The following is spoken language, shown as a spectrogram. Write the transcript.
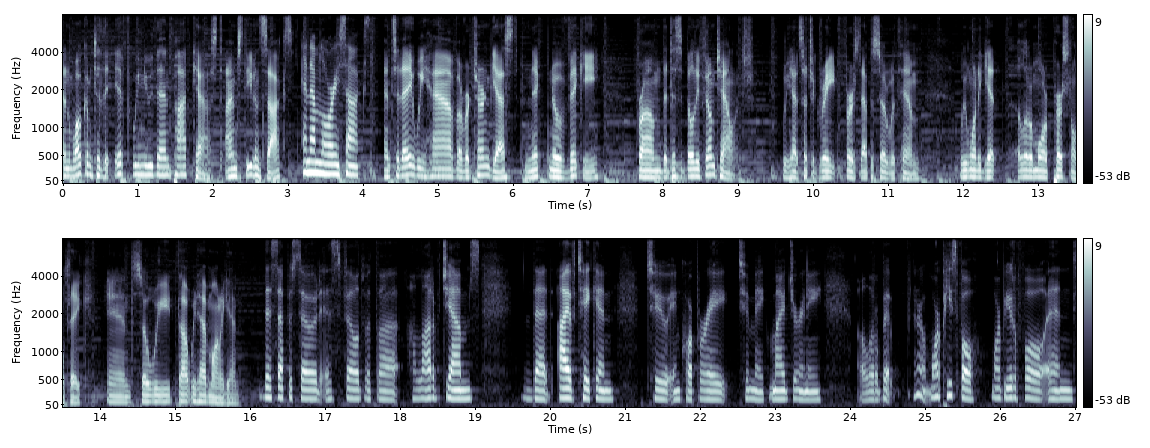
and welcome to the If We Knew Then podcast. I'm Steven Sachs, And I'm Lori Sachs. and today we have a return guest, Nic Novicki from the Disability Film Challenge. We had such a great first episode with him. We want to get a little more personal take, and so we thought we'd have him on again. this episode is filled with a, a lot of gems that I've taken to incorporate to make my journey a little bit I don't know, more peaceful, more beautiful, and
